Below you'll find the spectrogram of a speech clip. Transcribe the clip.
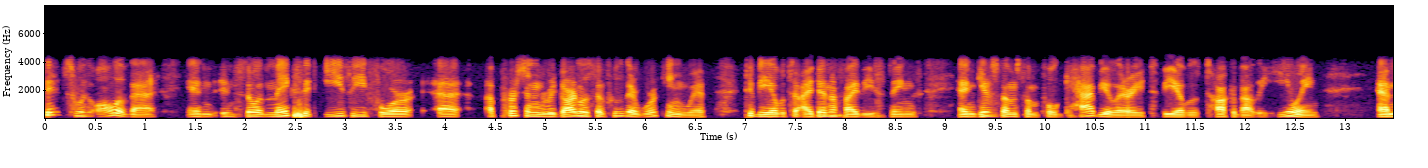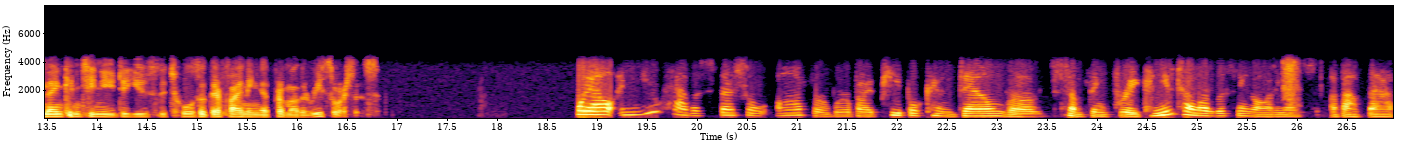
fits with all of that. And, and so it makes it easy for a, a person, regardless of who they're working with, to be able to identify these things and gives them some vocabulary to be able to talk about the healing and then continue to use the tools that they're finding from other resources. Well, and you have a special offer whereby people can download something free. Can you tell our listening audience about that?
